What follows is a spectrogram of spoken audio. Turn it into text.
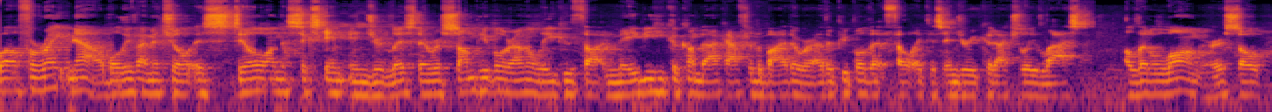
Well, for right now, Levi Mitchell is still on the six game injured list. There were some people around the league who thought maybe he could come back after the bye. There were other people that felt like this injury could actually last a little longer. So,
